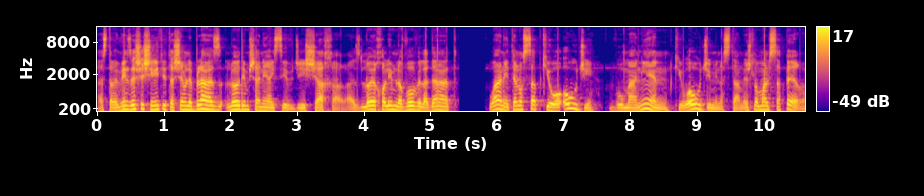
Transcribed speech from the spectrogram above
אז אתה מבין, זה ששיניתי את השם לבלאז, לא יודעים שאני ICFG שחר, אז לא יכולים לבוא ולדעת, וואי, אני אתן לו sub כי הוא OG, והוא מעניין, כי הוא OG מן הסתם, יש לו מה לספר.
